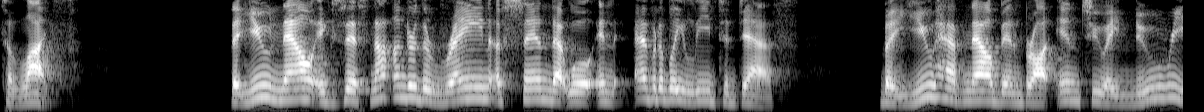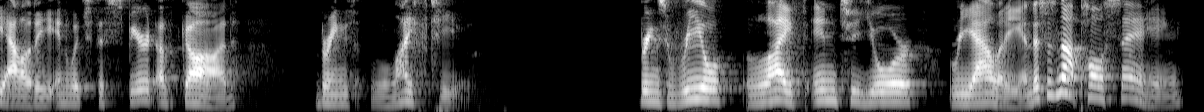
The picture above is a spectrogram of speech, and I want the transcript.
to life. That you now exist not under the reign of sin that will inevitably lead to death, but you have now been brought into a new reality in which the Spirit of God brings life to you, brings real life into your reality. And this is not Paul saying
